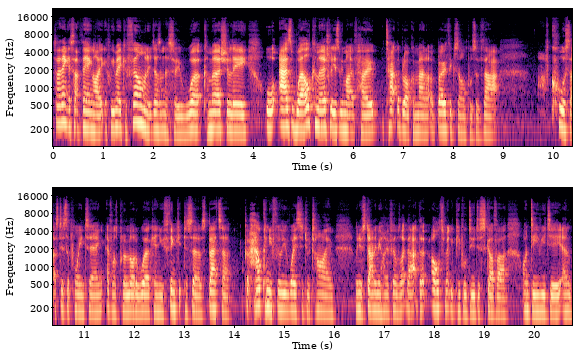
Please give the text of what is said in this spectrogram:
So I think it's that thing like if we make a film and it doesn't necessarily work commercially or as well commercially as we might have hoped, Attack the Block and Man are both examples of that. Of course, that's disappointing. Everyone's put a lot of work in. You think it deserves better. But how can you feel you've wasted your time when you're standing behind films like that that ultimately people do discover on DVD and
